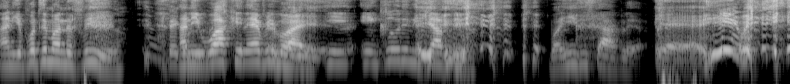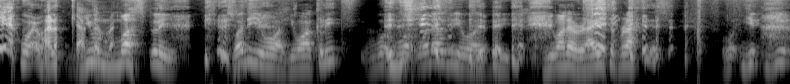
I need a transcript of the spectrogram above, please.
and you put him on the field and he walking everybody, he, including the captain. But he's a star player. Yeah, he, he what, don't captain You must play. What do you want? You want cleats? What, what, what else do you want? Do you, you want a ride to practice? What, you, you,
